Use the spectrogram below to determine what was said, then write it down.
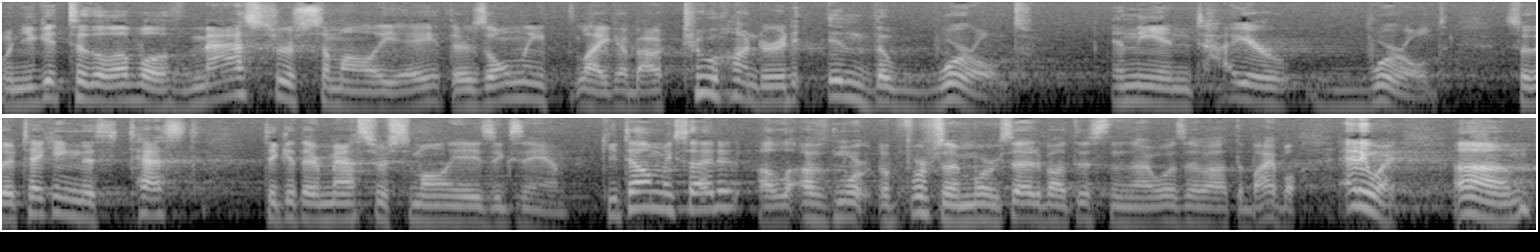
When you get to the level of master sommelier, there's only like about 200 in the world, in the entire world. So they're taking this test to get their master sommelier's exam. Can you tell I'm excited? I more, unfortunately, I'm more excited about this than I was about the Bible. Anyway, um,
